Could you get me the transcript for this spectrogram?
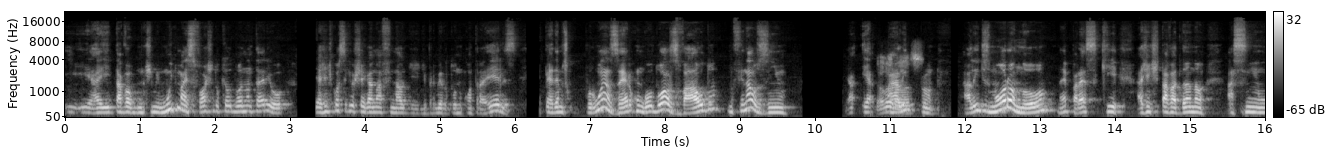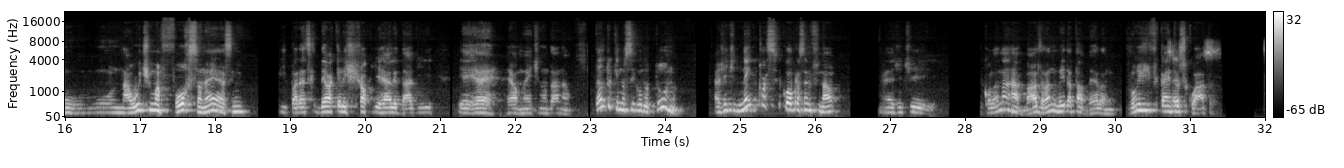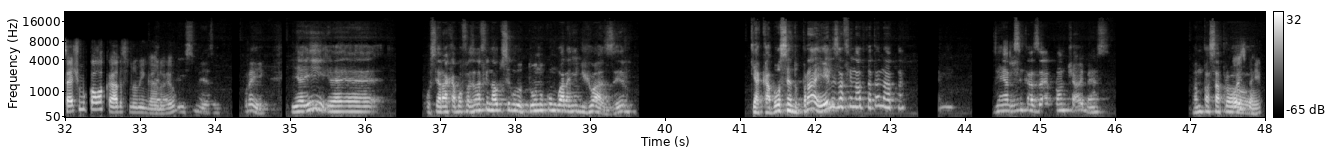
E, e aí estava um time muito mais forte do que o do ano anterior. E a gente conseguiu chegar na final de, de primeiro turno contra eles. E perdemos por 1 a 0 com o gol do Oswaldo no finalzinho. E, e, ali, pronto ali desmoronou, né? Parece que a gente estava dando assim um, um, na última força, né? Assim, e parece que deu aquele choque de realidade e é, realmente não dá não. Tanto que no segundo turno a gente nem classificou para a semifinal. Né? A gente ficou lá na rabada, lá no meio da tabela, longe de ficar entre Sétimo, os quatro. Sétimo colocado, se não me engano, é, viu? Isso mesmo, por aí. E aí é, o Ceará acabou fazendo a final do segundo turno com o Guarani de Juazeiro que acabou sendo para eles a final do campeonato, né? Ganharam 5x0, pronto, tchau e benção. Vamos passar para Pois bem.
